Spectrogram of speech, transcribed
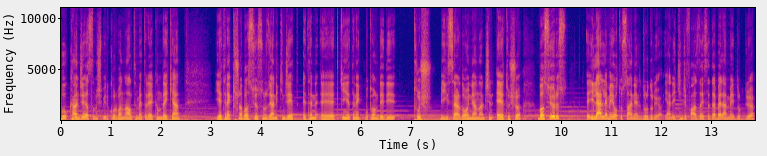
Bu kancaya asılmış bir kurbanın 6 metre yakındayken yetenek tuşuna basıyorsunuz. Yani ikinci et- etene- e, etkin yetenek butonu dediği tuş bilgisayarda oynayanlar için E tuşu. Basıyoruz. E, ilerlemeyi 30 saniyede durduruyor. Yani ikinci fazla ise debelenmeyi durduruyor.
